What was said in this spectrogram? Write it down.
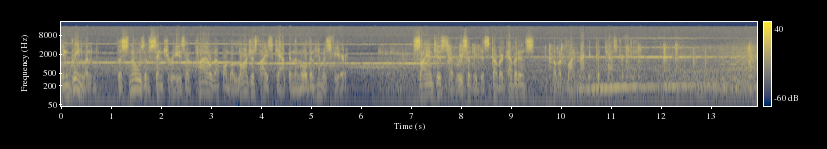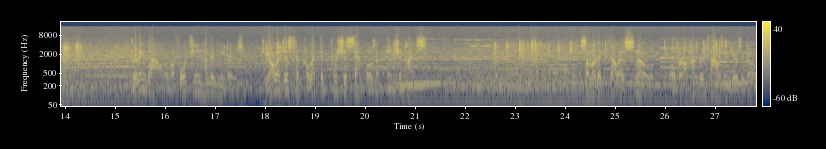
In Greenland, the snows of centuries have piled up on the largest ice cap in the Northern Hemisphere. Scientists have recently discovered evidence of a climatic catastrophe. Drilling down over 1,400 meters, geologists have collected precious samples of ancient ice. Some of it fell as snow over 100,000 years ago.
